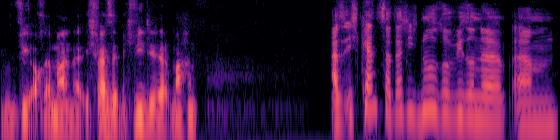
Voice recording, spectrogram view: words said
wie auch immer. Ne? Ich weiß ja nicht, wie die das machen. Also ich kenne es tatsächlich nur so wie so eine, ähm,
